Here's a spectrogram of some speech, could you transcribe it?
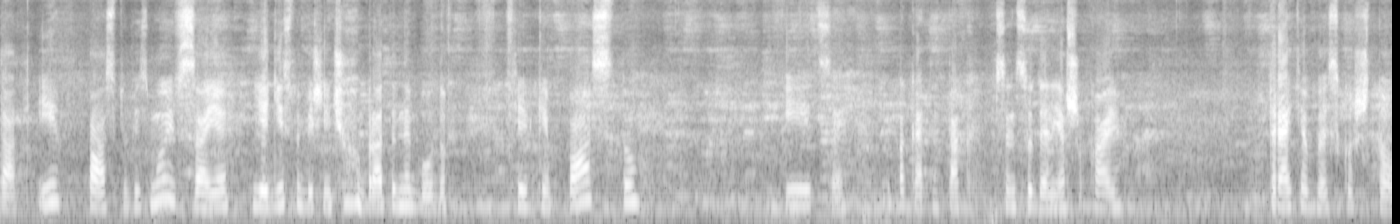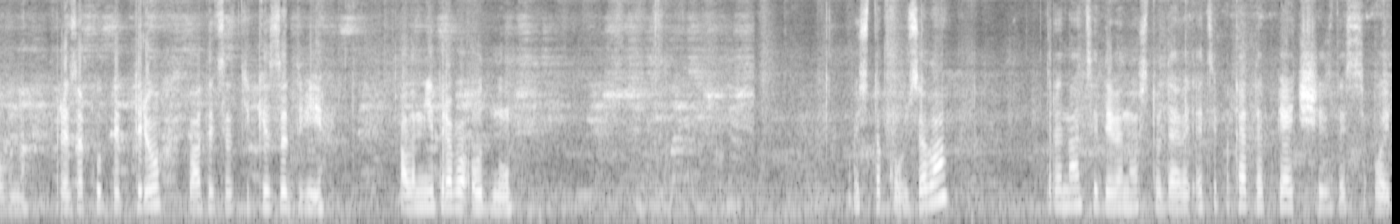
Так, і пасту візьму і все. Я, я дійсно більше нічого брати не буду. Тільки пасту і цей. І пакети. Так, сенсудин я шукаю. Третя безкоштовно. При закупі трьох платиться тільки за дві. Але мені треба одну. Ось таку взяла. 13,99. А ці пакети 5,60. Ой,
